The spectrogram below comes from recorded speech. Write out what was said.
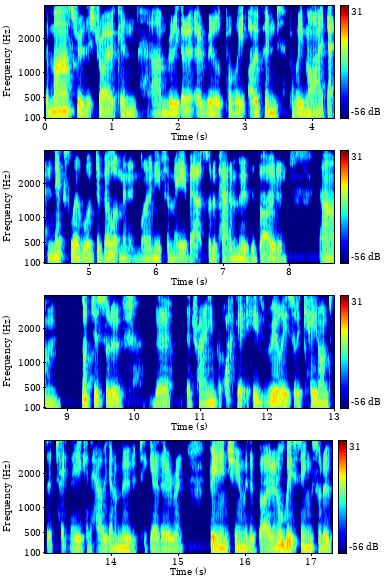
the master of the stroke and um, really got a, a, real probably opened probably my that next level of development and learning for me about sort of how to move the boat and um, not just sort of the the training but like it, he's really sort of keyed onto the technique and how we're going to move it together and being in tune with the boat and all these things sort of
